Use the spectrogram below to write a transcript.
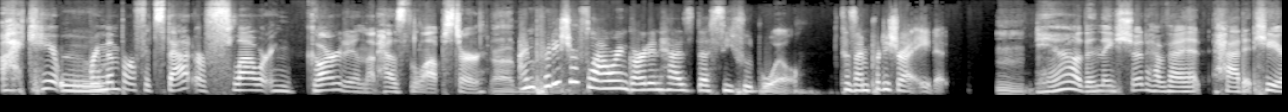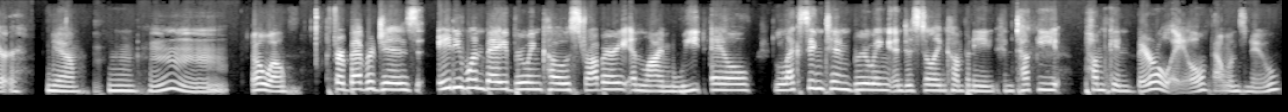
I can't Ooh. remember if it's that or Flower and Garden that has the lobster. Um, I'm pretty sure Flower and Garden has the seafood boil because I'm pretty sure I ate it. Mm, Yeah, then they should have had, had it here. Yeah. Mm. Hmm. Oh well. For beverages, 81 Bay Brewing Co. Strawberry and Lime Wheat Ale, Lexington Brewing and Distilling Company Kentucky Pumpkin Barrel Ale. That one's new.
